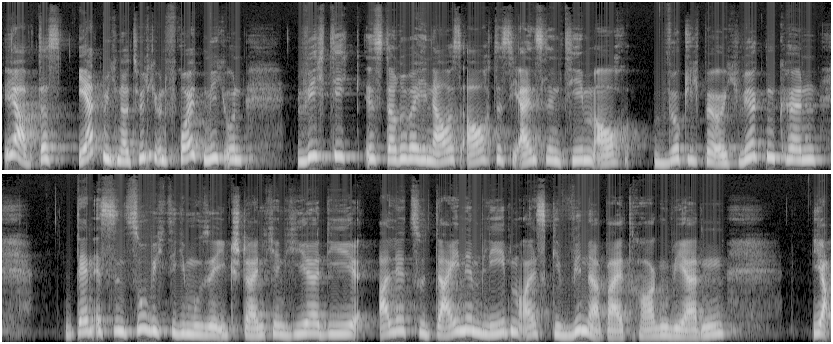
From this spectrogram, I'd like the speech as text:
Ja, das ehrt mich natürlich und freut mich und Wichtig ist darüber hinaus auch, dass die einzelnen Themen auch wirklich bei euch wirken können, denn es sind so wichtige Mosaiksteinchen hier, die alle zu deinem Leben als Gewinner beitragen werden. Ja,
